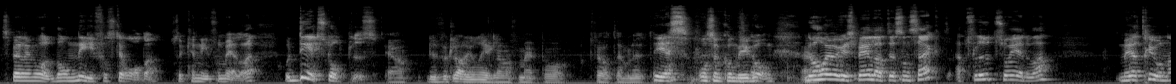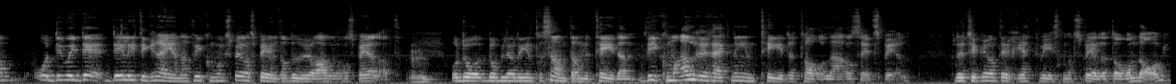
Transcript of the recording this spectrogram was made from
spelar ingen roll. Bara om ni förstår det så kan ni förmedla det. Och det är ett stort plus. Ja, du förklarade ju reglerna för mig på två, tre minuter. Yes, och sen kommer vi igång. Nu har jag ju spelat det som sagt, absolut så är det va. Men jag tror, när, och det, är det, det är lite grejen att vi kommer att spela spel där du och jag aldrig har spelat. Mm. Och då, då blir det intressantare med tiden. Vi kommer aldrig räkna in tid det tar att lära sig ett spel. För det tycker jag inte är rättvist mot spelet överlag.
